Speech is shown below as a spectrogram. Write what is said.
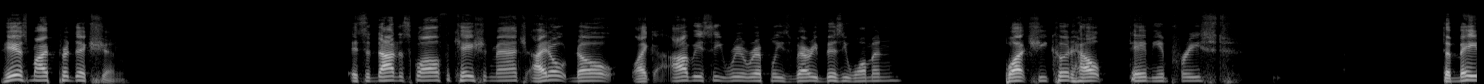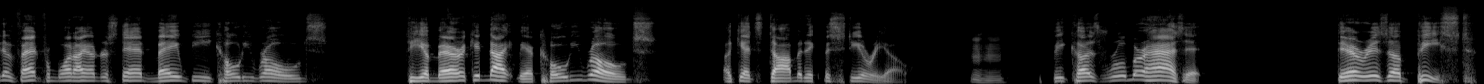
Here's my prediction. It's a non disqualification match. I don't know. Like, obviously, Rhea Ripley's a very busy woman, but she could help Damian Priest. The main event, from what I understand, may be Cody Rhodes, the American Nightmare, Cody Rhodes, against Dominic Mysterio hmm because rumor has it there is a beast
